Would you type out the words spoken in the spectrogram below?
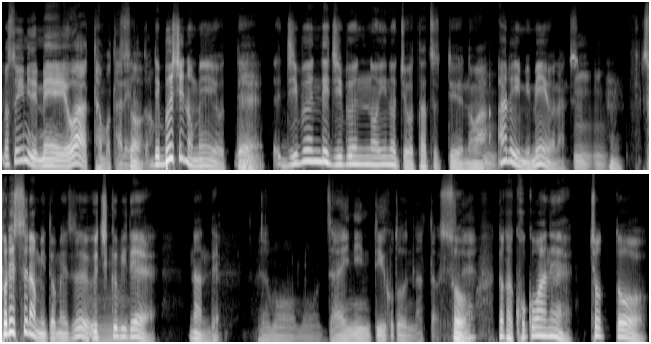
まあそういう意味で名誉は保たれるそとう。で武士の名誉って、自分で自分の命を絶つっていうのは、うん。ある意味名誉なんですよ。うんうん。うん。それすら認めずうん打ち首で、なんで。いやもうもう罪人っていうことになったわけですそう。ねだからここはねちょっと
